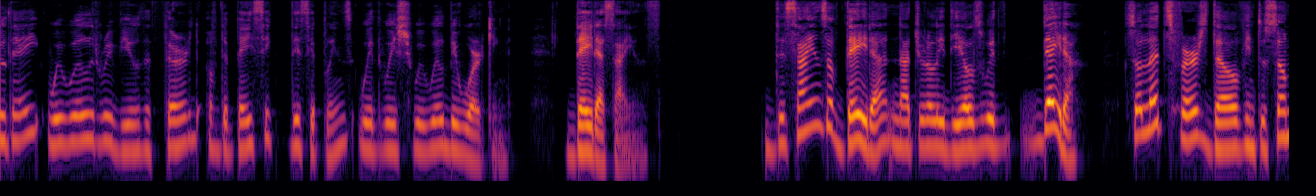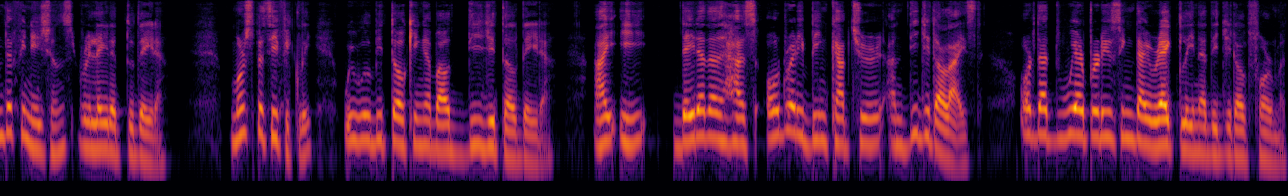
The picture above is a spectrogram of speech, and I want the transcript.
Today we will review the third of the basic disciplines with which we will be working, data science. The science of data naturally deals with data, so let's first delve into some definitions related to data. More specifically, we will be talking about digital data, i.e. data that has already been captured and digitalized, or that we are producing directly in a digital format.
